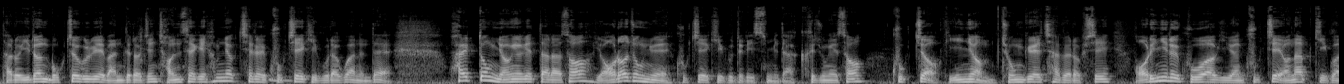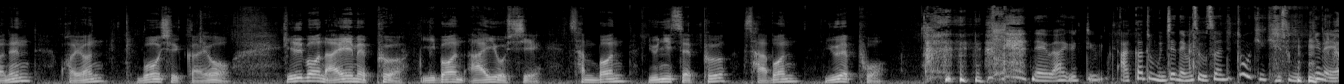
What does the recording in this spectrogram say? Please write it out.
바로 이런 목적을 위해 만들어진 전 세계 협력체를 국제기구라고 하는데 활동 영역에 따라서 여러 종류의 국제 기구들이 있습니다. 그 중에서 국적, 이념, 종교의 차별 없이 어린이를 구호하기 위한 국제 연합 기관은 과연 무엇일까요? 1번 IMF, 2번 IOC, 3번 유니세프, 4번 UFO. 네, 아, 아까도 문제 내면서 웃었는데 또 이렇게 계속 웃기네요.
